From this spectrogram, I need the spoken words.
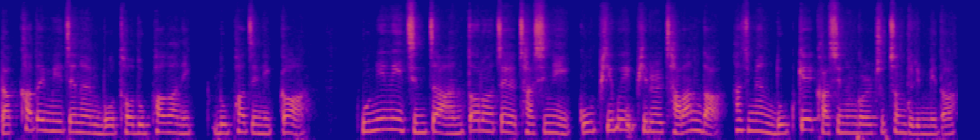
낙하 데미지는 뭐 더 높아가니 높아지니까 본인이 진짜 안 떨어질 자신이 있고 PVP를 잘한다 하시면 높게 가시는 걸 추천드립니다.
